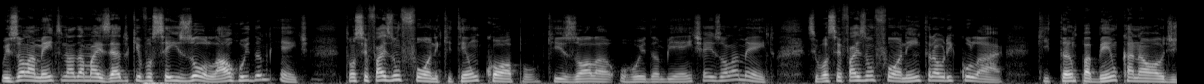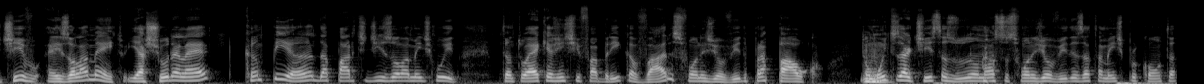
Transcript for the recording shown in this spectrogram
O isolamento nada mais é do que você isolar o ruído ambiente. Então, você faz um fone que tem um copo que isola o ruído ambiente, é isolamento. Se você faz um fone intra-auricular que tampa bem o canal auditivo, é isolamento. E a Shure ela é campeã da parte de isolamento de ruído. Tanto é que a gente fabrica vários fones de ouvido para palco. Então, muitos artistas usam nossos fones de ouvido exatamente por conta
